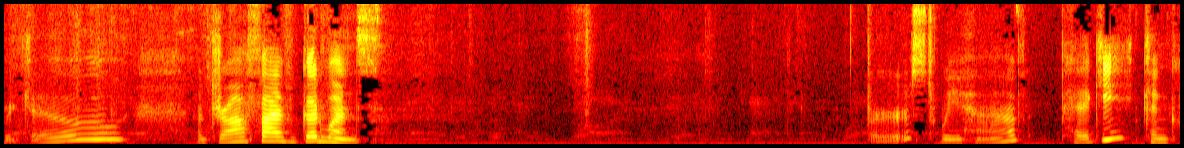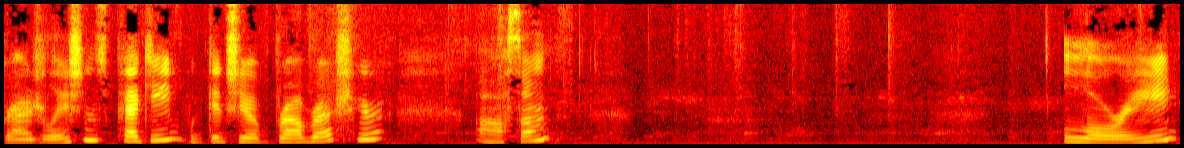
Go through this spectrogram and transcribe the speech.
We go. I'll draw five good ones. First, we have Peggy. Congratulations, Peggy. We'll get you a brow brush here. Awesome. Lori.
